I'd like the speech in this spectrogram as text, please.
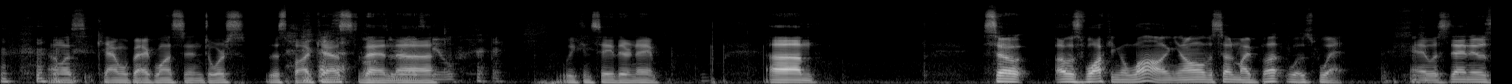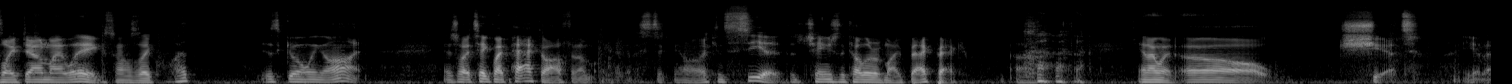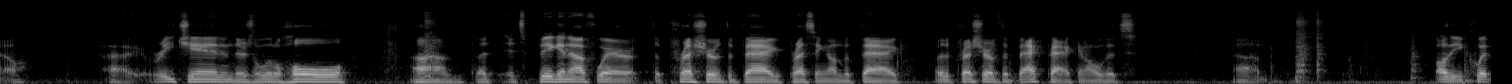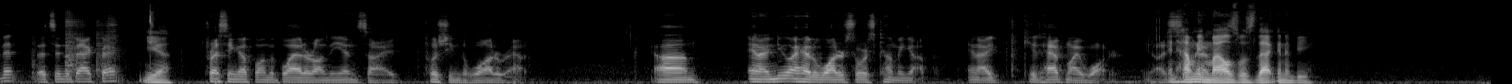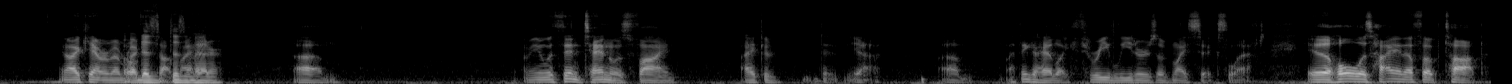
Unless CamelBak wants to endorse this podcast, then uh, we can say their name. Um, so I was walking along, and all of a sudden my butt was wet, and it was then it was like down my legs. And I was like, "What is going on?" And so I take my pack off, and I'm like, I gotta stick, you know, I can see it. It changed the color of my backpack, uh, and I went, "Oh, shit," you know. I reach in, and there's a little hole um, but it's big enough where the pressure of the bag pressing on the bag or the pressure of the backpack and all of its um, all the equipment that's in the backpack Yeah. pressing up on the bladder on the inside pushing the water out um, and i knew i had a water source coming up and i could have my water you know, I And how many miles this- was that going to be? you know, i can't remember Or it does, doesn't matter. Um, I mean, within 10 was fine. I could, yeah. Um, I think I had like three liters of my six left. Yeah, The hole was high enough up top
